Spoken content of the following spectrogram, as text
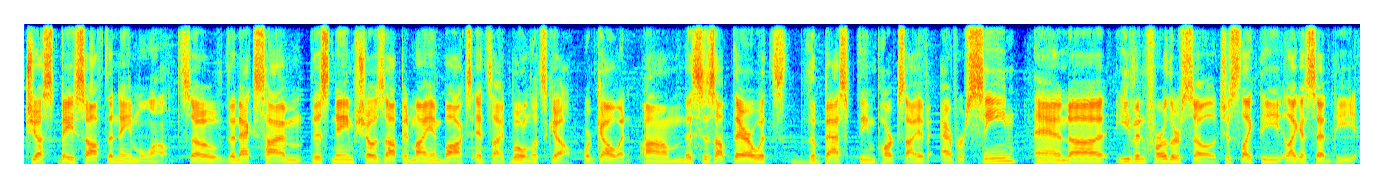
just based off the name alone. So the next time this name shows up in my inbox, it's like, boom, let's go. We're going. Um, this is up there with the best theme parks I have ever seen, and uh, even further so. Just like the, like I said, the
